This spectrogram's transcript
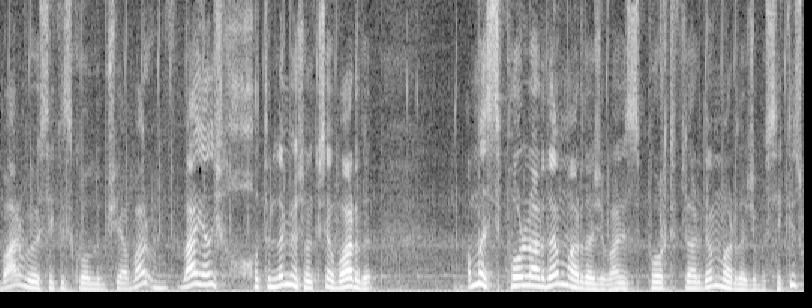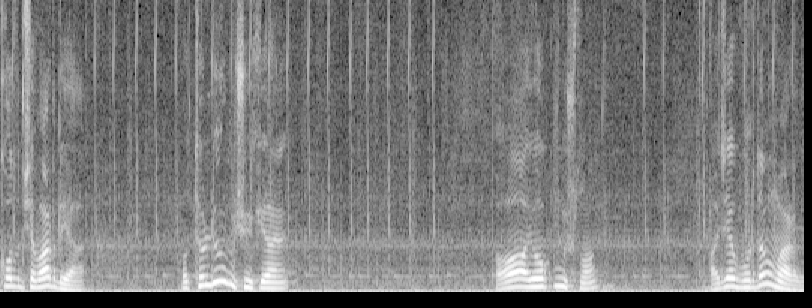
Var mı böyle 8 kollu bir şey? Var. Ben yanlış hatırlamıyorsam arkadaşlar vardı. Ama sporlarda mı vardı acaba? Hani sportiflerde mi vardı acaba? 8 kollu bir şey vardı ya. Hatırlıyorum çünkü yani. Aa yokmuş lan. Acaba burada mı vardı?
